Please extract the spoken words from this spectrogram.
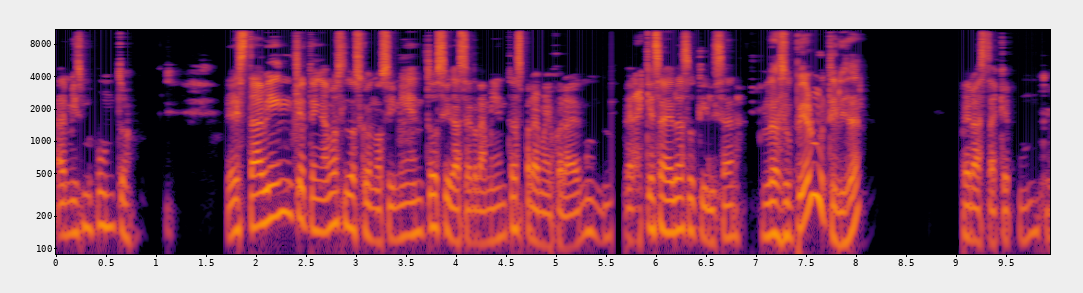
al mismo punto. Está bien que tengamos los conocimientos y las herramientas para mejorar el mundo, pero hay que saberlas utilizar. ¿La supieron utilizar? Pero ¿hasta qué punto?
